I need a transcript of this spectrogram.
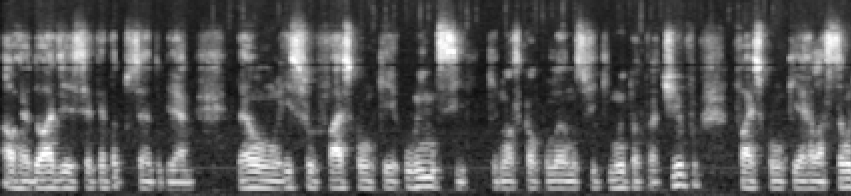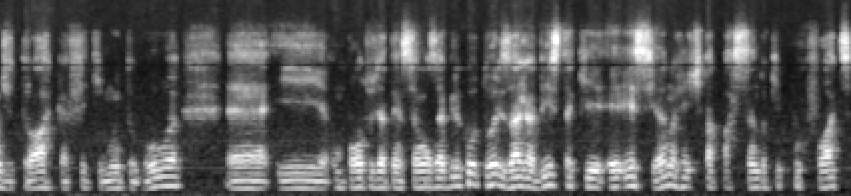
ao redor de 70%, Guilherme. Então, isso faz com que o índice que nós calculamos fique muito atrativo, faz com que a relação de troca fique muito boa é, e um ponto de atenção aos agricultores, haja vista que esse ano a gente está passando aqui por fortes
